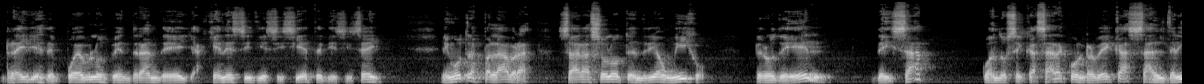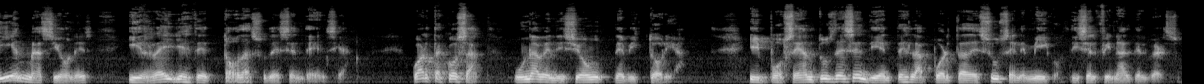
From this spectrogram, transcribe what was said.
reyes de pueblos vendrán de ella. Génesis 17, 16. En otras palabras, Sara solo tendría un hijo, pero de él, de Isaac, cuando se casara con Rebeca, saldrían naciones y reyes de toda su descendencia. Cuarta cosa, una bendición de victoria y posean tus descendientes la puerta de sus enemigos, dice el final del verso.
